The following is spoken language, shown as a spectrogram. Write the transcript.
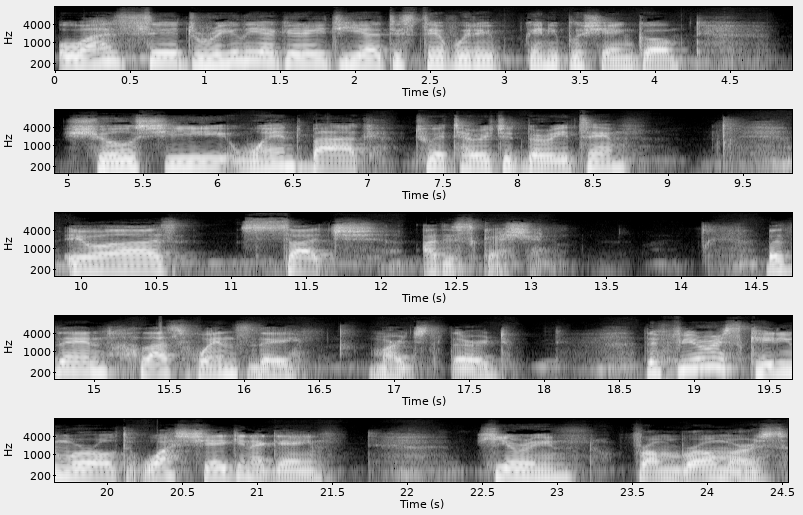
Was it really a good idea to stay with Evgeny Plushenko? Should she went back to a territory It was such a discussion. But then last Wednesday, March 3rd, the figure skating world was shaking again, hearing from rumors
